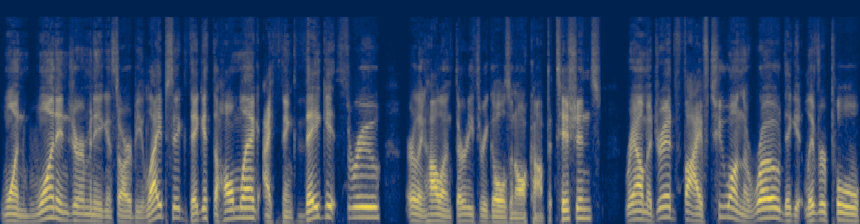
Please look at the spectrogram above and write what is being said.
won 1 in Germany against RB Leipzig. They get the home leg. I think they get through. Erling Haaland, 33 goals in all competitions. Real Madrid, 5 2 on the road. They get Liverpool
